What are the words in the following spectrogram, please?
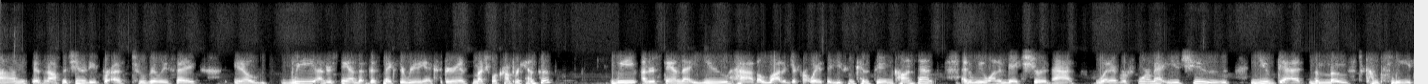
um, is an opportunity for us to really say, you know, we understand that this makes the reading experience much more comprehensive. We understand that you have a lot of different ways that you can consume content, and we want to make sure that whatever format you choose, you get the most complete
